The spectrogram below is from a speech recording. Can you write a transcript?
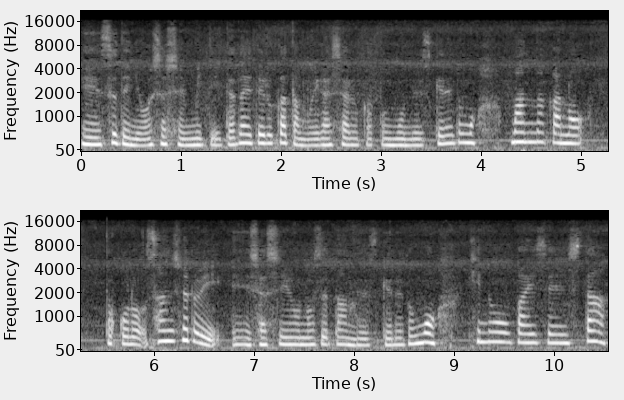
すで、えー、にお写真見ていただいている方もいらっしゃるかと思うんですけれども真ん中のところ3種類、えー、写真を載せたんですけれども昨日焙煎した、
